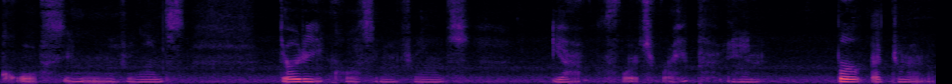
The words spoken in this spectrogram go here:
crossing lamps. 30 crossing lamps. Yeah, before it's ripe. And Bert, I do not know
